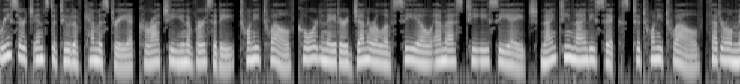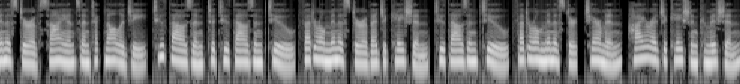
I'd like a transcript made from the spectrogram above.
Research Institute of Chemistry at Karachi University 2012 Coordinator General of COMSTECH 1996 to 2012 Federal Minister of Science and Technology 2000 to 2002 Federal Minister of Education 2002 Federal Minister Chairman Higher Education Commission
